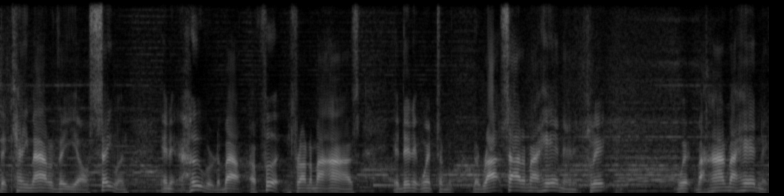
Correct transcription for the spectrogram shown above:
that came out of the uh, ceiling and it hovered about a foot in front of my eyes. And then it went to the right side of my head and it clicked, went behind my head and it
